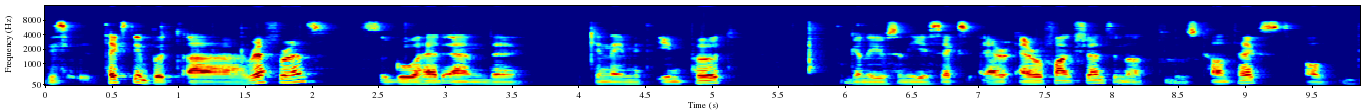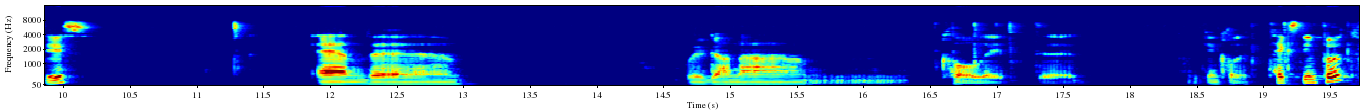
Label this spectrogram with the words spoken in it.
this text input reference so go ahead and uh, you can name it input. We're gonna use an ES6 arrow function to not lose context of this and uh, we're gonna um, call it uh, we can call it text input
